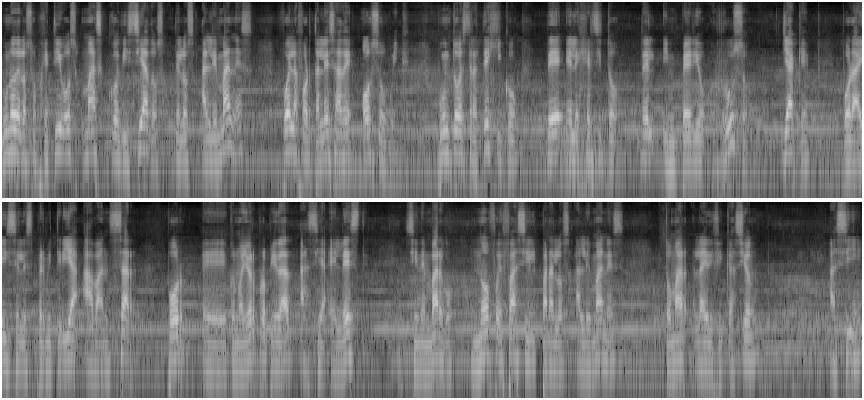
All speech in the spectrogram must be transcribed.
Uno de los objetivos más codiciados de los alemanes fue la fortaleza de Ossowick, punto estratégico del ejército del imperio ruso, ya que por ahí se les permitiría avanzar eh, con mayor propiedad hacia el este. Sin embargo, no fue fácil para los alemanes tomar la edificación así.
